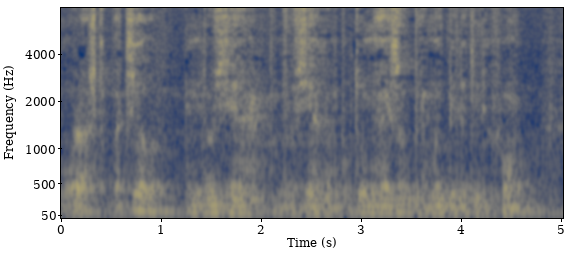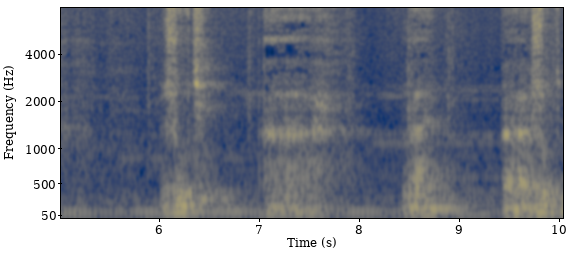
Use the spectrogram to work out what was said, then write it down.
Мурашки по телу. Друзья, друзья, как будто у меня из рук прям выбили телефон. Жуть. А, да, а, жуть.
